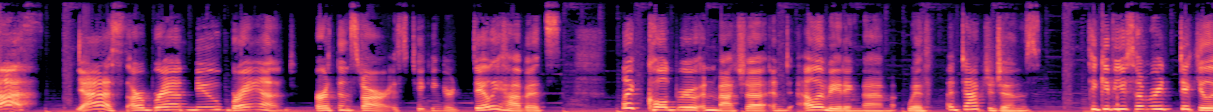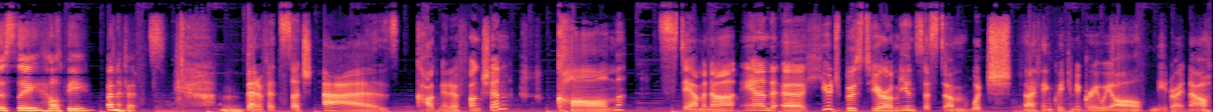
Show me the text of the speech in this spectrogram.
us. Yes, our brand new brand, Earth and Star, is taking your daily habits like cold brew and matcha and elevating them with adaptogens to give you some ridiculously healthy benefits. Benefits such as cognitive function, calm, stamina, and a huge boost to your immune system, which I think we can agree we all need right now.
